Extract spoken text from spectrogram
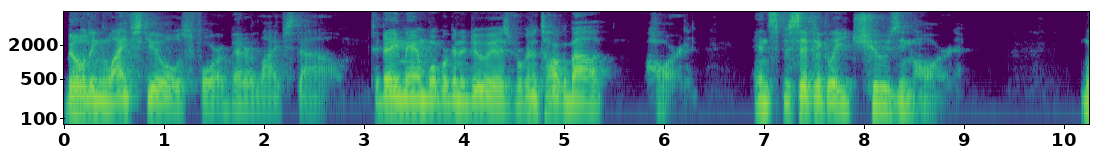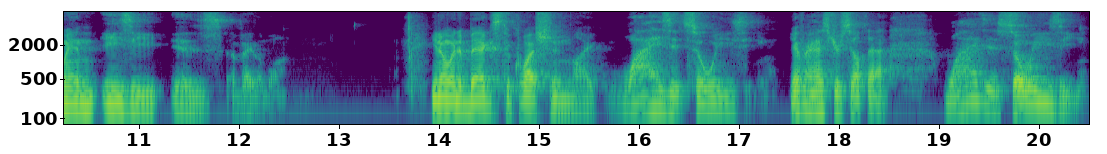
building life skills for a better lifestyle. Today, man, what we're going to do is we're going to talk about hard and specifically choosing hard when easy is available. You know, and it begs the question like, why is it so easy? You ever ask yourself that? Why is it so easy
